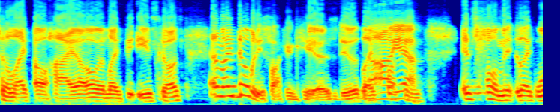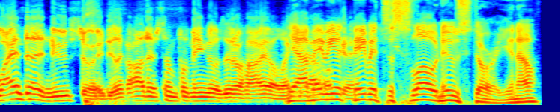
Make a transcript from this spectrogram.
to like Ohio and like the East Coast, and I'm like nobody fucking cares, dude. Like, Oh, fucking, yeah. it's flamingo. Like, why is that a news story, dude? Like, oh, there's some flamingos in Ohio. Like, yeah, maybe okay. it, maybe it's a slow news story. You know.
